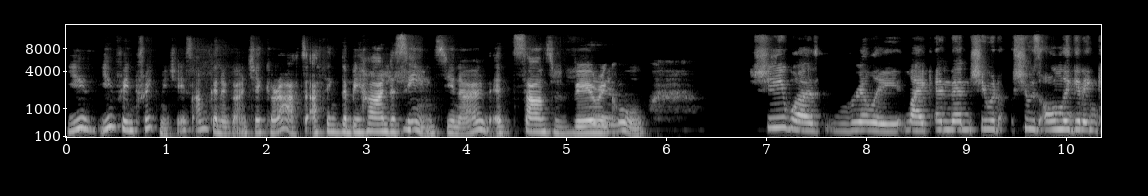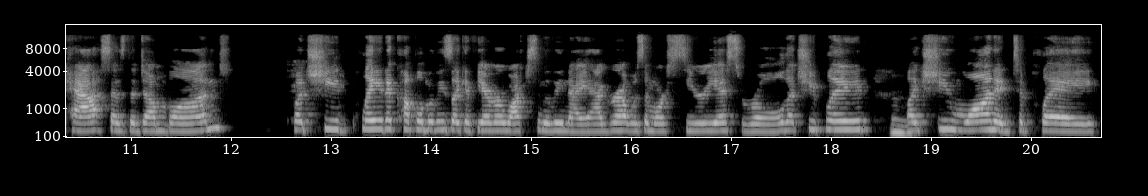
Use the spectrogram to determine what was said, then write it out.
you you've intrigued me, Jess. I'm gonna go and check her out. I think the behind the scenes, you know, it sounds very is. cool. she was really like and then she would she was only getting cast as the dumb blonde but she played a couple movies like if you ever watched the movie niagara it was a more serious role that she played Mm. like she wanted to play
